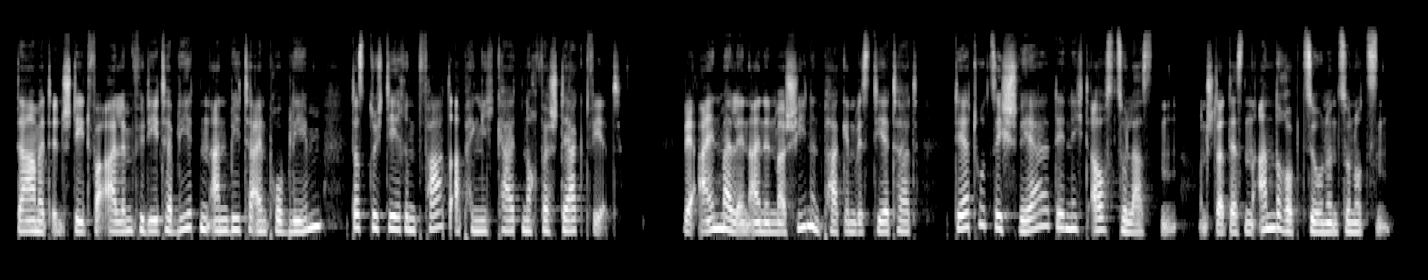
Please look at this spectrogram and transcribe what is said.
Damit entsteht vor allem für die etablierten Anbieter ein Problem, das durch deren Pfadabhängigkeit noch verstärkt wird. Wer einmal in einen Maschinenpark investiert hat, der tut sich schwer, den nicht auszulasten und stattdessen andere Optionen zu nutzen.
